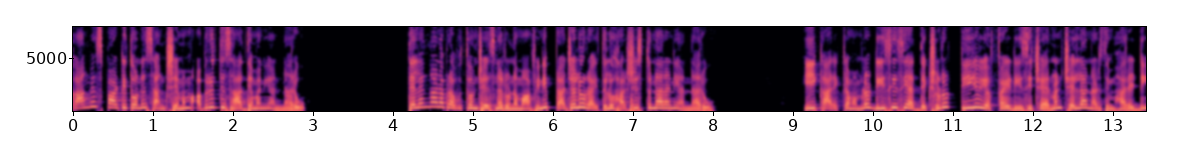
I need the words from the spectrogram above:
కాంగ్రెస్ పార్టీతోనే సంక్షేమం అభివృద్ధి సాధ్యమని అన్నారు. తెలంగాణ ప్రభుత్వం చేసిన రుణమాఫీని ప్రజలు రైతులు హర్షిస్తున్నారని అన్నారు. ఈ కార్యక్రమంలో డీసీసీ అధ్యక్షుడు TUFIDC chairman Chella Narasimhareddy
